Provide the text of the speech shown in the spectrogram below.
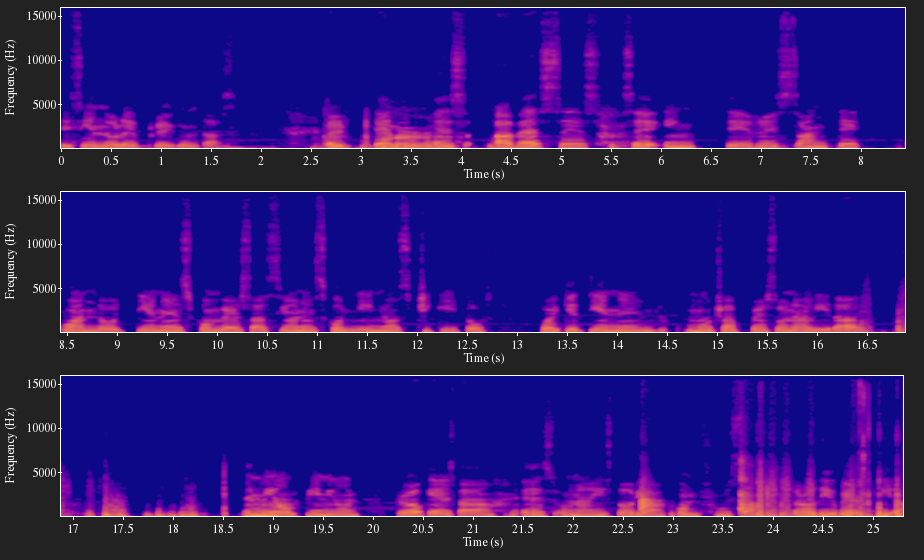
diciéndole preguntas. El tema es a veces interesante cuando tienes conversaciones con niños chiquitos porque tienen mucha personalidad. En mi opinión, creo que esta es una historia confusa pero divertida,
